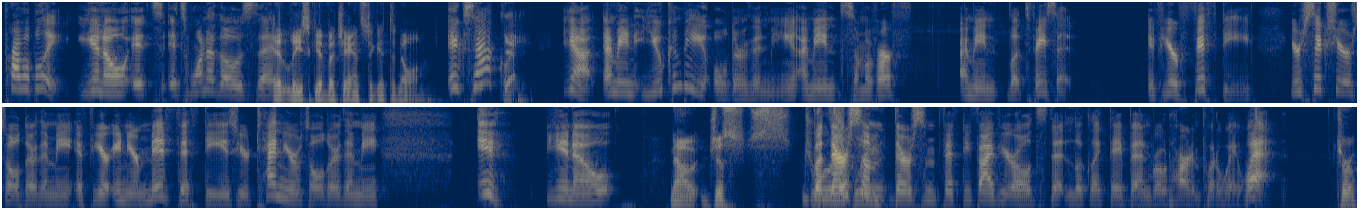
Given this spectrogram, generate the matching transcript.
probably. You know, it's it's one of those that At least give a chance to get to know them. Exactly. Yeah. yeah. I mean, you can be older than me. I mean, some of our, I mean, let's face it. If you're 50, you're six years older than me. If you're in your mid 50s, you're 10 years older than me. Eh, you know, Now, just but there's some there's some 55 year olds that look like they've been rode hard and put away wet. True.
